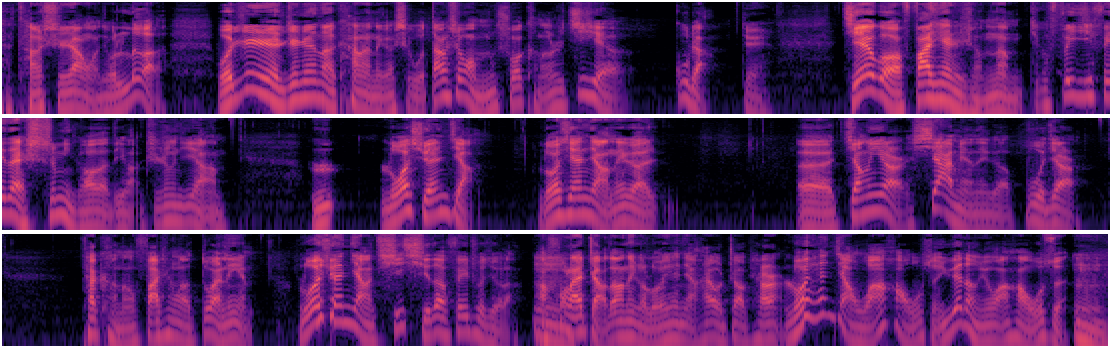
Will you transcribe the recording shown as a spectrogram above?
当时让我就乐了。我认认真真的看了那个事故，当时我们说可能是机械故障，对，结果发现是什么呢？这个飞机飞在十米高的地方，直升机啊，螺螺旋桨，螺旋桨那个呃浆叶儿下面那个部件，它可能发生了断裂。螺旋桨齐齐的飞出去了啊！嗯后来找到那个螺旋桨，还有照片儿，螺旋桨完好无损，约等于完好无损。嗯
